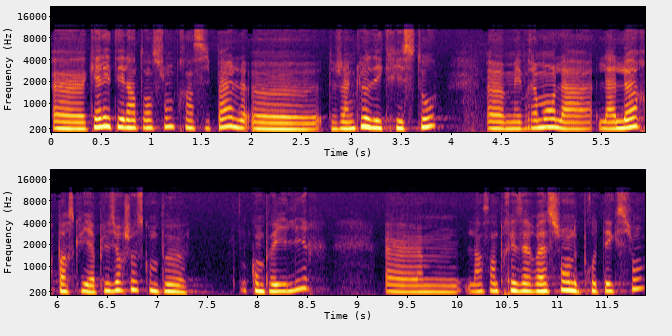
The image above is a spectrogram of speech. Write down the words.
quelle était l'intention principale de Jeanne-Claude et Christo, mais vraiment la, leur, parce qu'il y a plusieurs choses qu'on peut, peut y lire. L'instinct de préservation, de protection,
